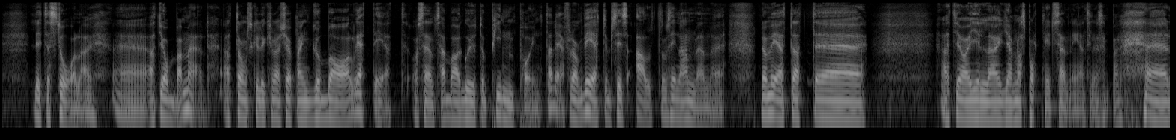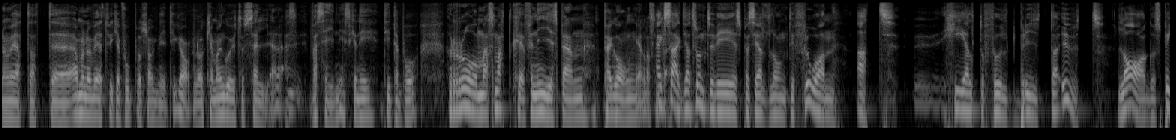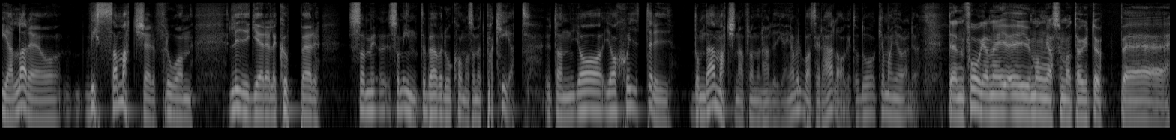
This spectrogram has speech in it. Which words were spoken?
lite stålar eh, att jobba med. Att de skulle kunna köpa en global rättighet och sen så bara gå ut och pinpointa det. För de vet ju precis allt om sina användare. De vet att eh, att jag gillar gamla Sportnytt-sändningar till exempel. Eh, de vet att, eh, ja men de vet vilka fotbollslag ni tycker om. Då kan man gå ut och sälja det. Alltså, vad säger ni, ska ni titta på Romas matcher för nio spänn per gång? Eller sånt Exakt, där? jag tror inte vi är speciellt långt ifrån att eh, helt och fullt bryta ut lag och spelare och vissa matcher från ligor eller kupper som, som inte behöver då komma som ett paket. Utan jag, jag skiter i de där matcherna från den här ligan. Jag vill bara se det här laget och då kan man göra det. Den frågan är, är ju många som har tagit upp eh,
